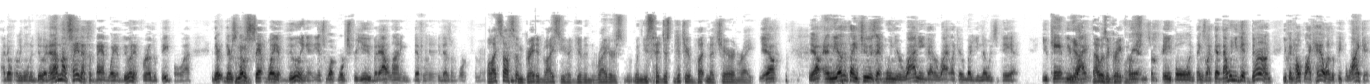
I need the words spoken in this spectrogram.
I don't really want to do it, and I'm not saying that's a bad way of doing it for other people. I, there, there's no mm-hmm. set way of doing it. It's what works for you, but outlining definitely doesn't work for me. Well, I saw some great advice you had given writers when you said just get your butt in a chair and write. Yeah. Yeah. And the other thing too is that when you're writing, you got to write like everybody you know is dead. You can't be yeah, writing. That was a great friends one. or people and things like that. Now, when you get done, you can hope like hell other people like it.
